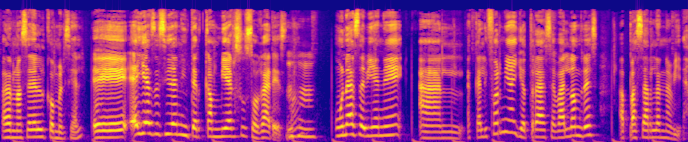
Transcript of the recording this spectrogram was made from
para no hacer el comercial, eh, ellas deciden intercambiar sus hogares, ¿no? Uh -huh. Una se viene al, a California y otra se va a Londres a pasar la Navidad.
